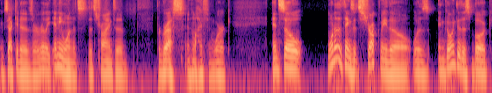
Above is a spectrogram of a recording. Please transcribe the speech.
executives or really anyone that's that's trying to progress in life and work. And so, one of the things that struck me though was in going through this book,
